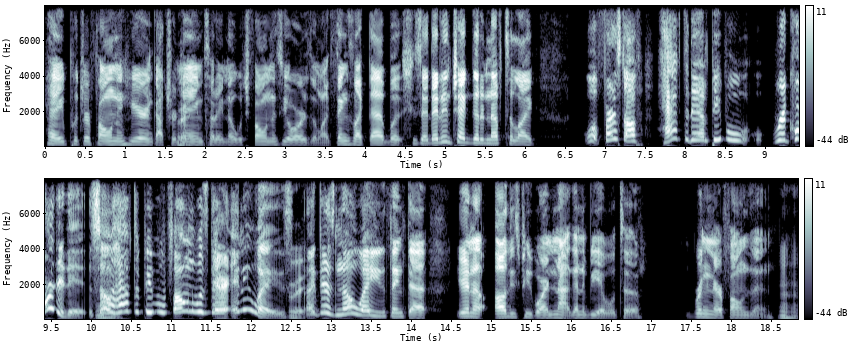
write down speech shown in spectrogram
"Hey, put your phone in here and got your Right. name so they know which phone is yours and like things like that." But she said they didn't check good enough to like Well, first off, half the damn people recorded it, so Mhm. half the people phone was there anyways. Right. Like, there's no way you think that you're gonna. All these people are not gonna be able to bring their phones in, Mm-hmm.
